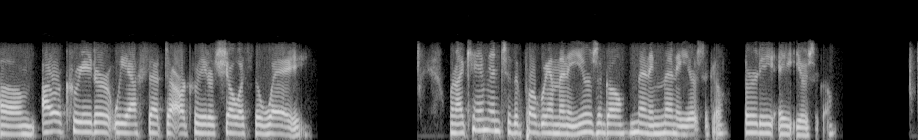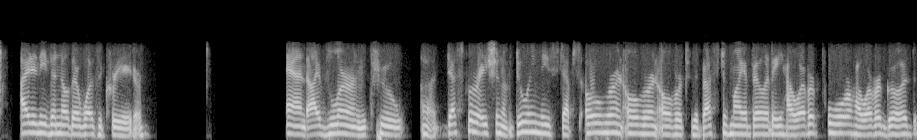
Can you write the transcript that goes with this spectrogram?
Um, our Creator, we ask that our Creator show us the way. When I came into the program many years ago, many, many years ago, 38 years ago, I didn't even know there was a Creator. And I've learned through uh, desperation of doing these steps over and over and over to the best of my ability, however poor, however good,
